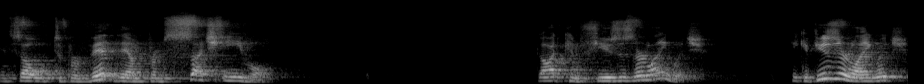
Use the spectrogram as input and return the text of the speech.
And so, to prevent them from such evil, God confuses their language. He confuses their language,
